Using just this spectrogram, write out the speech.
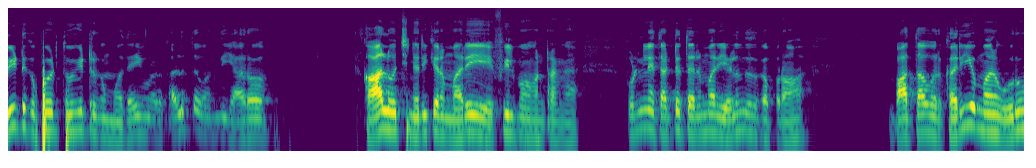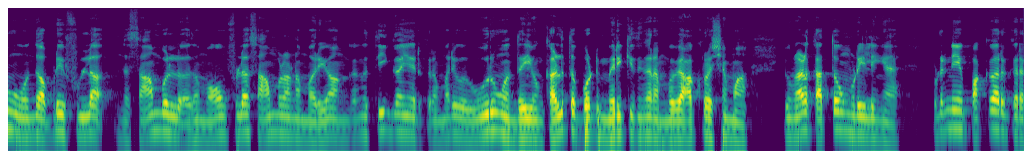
வீட்டுக்கு போயிட்டு தூங்கிட்டு இருக்கும்போதே, இவங்களோட கழுத்தை வந்து யாரோ கால் வச்சு நெரிக்கிற மாதிரி ஃபீல் பண்ணுறாங்க உடனே தட்டு தடுமாறி எழுந்ததுக்கப்புறம் பார்த்தா ஒரு கரிய மாரி உருவம் வந்து அப்படியே ஃபுல்லாக இந்த சாம்பல் அதாவது முகம் ஃபுல்லாக சாம்பலான மாதிரியும் அங்கங்கே தீக்காயம் இருக்கிற மாதிரி ஒரு உருவம் வந்து இவங்க கழுத்தை போட்டு மெரிக்குதுங்க ரொம்பவே ஆக்ரோஷமாக இவங்களால கத்தவும் முடியலைங்க. உடனே பக்கம் இருக்கிற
